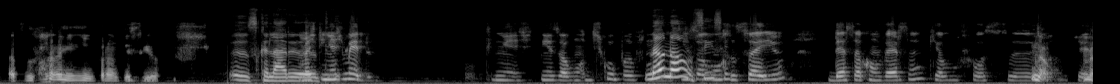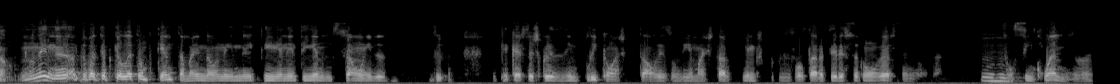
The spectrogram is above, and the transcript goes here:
Está tudo bem e pronto, e seguiu. Uh, se calhar. Mas tinhas medo? Tinhas, tinhas algum. Desculpa, não, não, sim, algum sim. receio dessa conversa que ele fosse. Não, não, nem, nem, até porque ele é tão pequeno também, não, nem, nem, tinha, nem tinha noção ainda de, do que é que estas coisas implicam. Acho que talvez um dia mais tarde tínhamos que voltar a ter essa conversa. É? Uhum. São cinco anos, não é?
